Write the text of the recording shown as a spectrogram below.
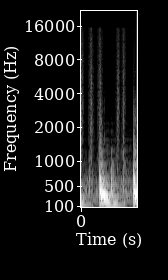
you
